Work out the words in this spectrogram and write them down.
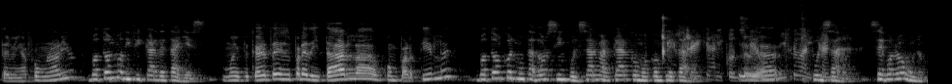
terminar formulario. Botón modificar detalles. Modificar detalles es para editarla o compartirla. Botón conmutador sin pulsar marcar como completada. Pulsado. Se borró uno.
